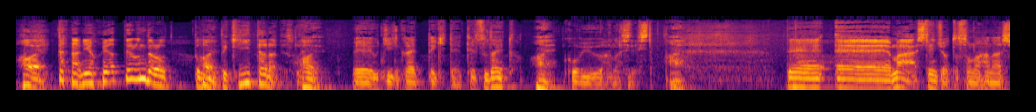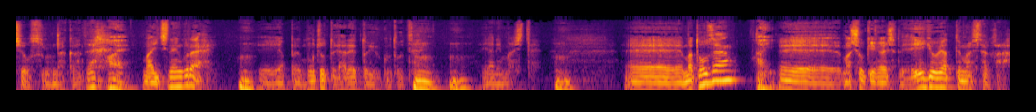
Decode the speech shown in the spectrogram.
はい一体何をやってるんだろうと思ってはい聞いたらですね、はいえーうちに帰ってきて手伝いと、はいこういう話でした。はい。で、えーまあ支店長とその話をする中で、はい。まあ1年ぐらい、えーやっぱりもうちょっとやれということで、やりまして、えーまあ当然、はい。えーまあ証券会社で営業やってましたから、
